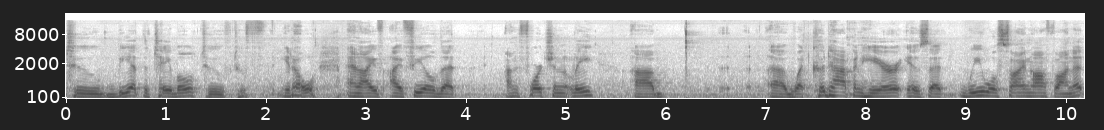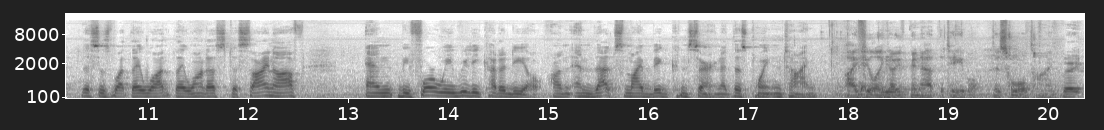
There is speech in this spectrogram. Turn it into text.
to be at the table to, to you know and I, I feel that unfortunately um, uh, what could happen here is that we will sign off on it this is what they want they want us to sign off and before we really cut a deal on, and that's my big concern at this point in time I feel like I've been at the table this whole time. Right.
